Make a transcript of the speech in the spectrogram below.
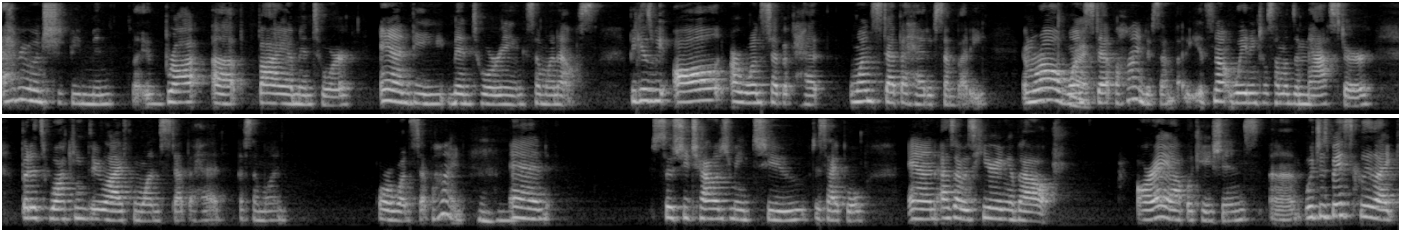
everyone should be men- brought up by a mentor and be mentoring someone else because we all are one step ahead, one step ahead of somebody, and we're all one Right. step behind of somebody. It's not waiting till someone's a master, but it's walking through life one step ahead of someone or one step behind. Mhm. And so she challenged me to disciple. And as I was hearing about RA applications, um, which is basically like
